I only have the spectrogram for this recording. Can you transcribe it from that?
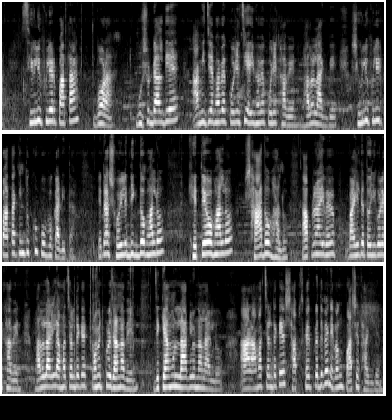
শিউলি ফুলের পাতা, বড়া, মুসুর ডাল দিয়ে আমি যেভাবে করেছি, এইভাবে করে খাবেন, ভালো লাগবে। শিউলি ফুলির পাতা কিন্তু খুব উপকারিতা। এটা শরীরের দিক দিয়েও ভালো, খেতেও ভালো স্বাদও ভালো। আপনারা এইভাবে বাড়িতে তৈরি করে খাবেন। ভালো লাগলে আমার চ্যানেলটাকে কমেন্ট করে জানাবেন যে কেমন লাগল, না লাগল। আর আমার চ্যানেলটাকে সাবস্ক্রাইব করে দেবেন এবং পাশে থাকবেন।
